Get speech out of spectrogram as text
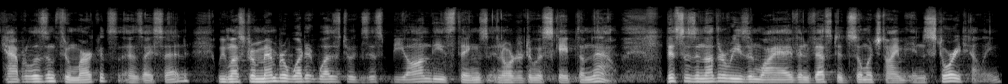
capitalism through markets, as I said. We must remember what it was to exist beyond these things in order to escape them now. This is another reason why I've invested so much time in storytelling,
